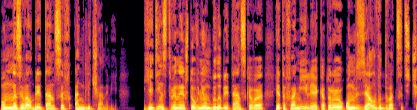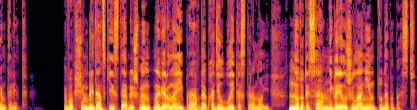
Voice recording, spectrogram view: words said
он называл британцев англичанами. Единственное, что в нем было британского, — это фамилия, которую он взял в двадцать с чем-то лет. В общем, британский истеблишмент, наверное, и правда обходил Блейка стороной, но тот и сам не горел желанием туда попасть.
